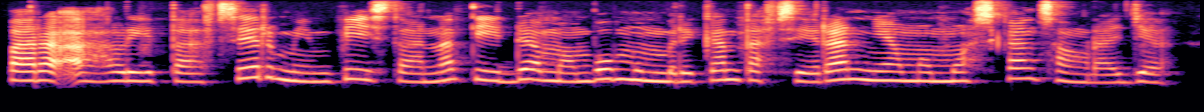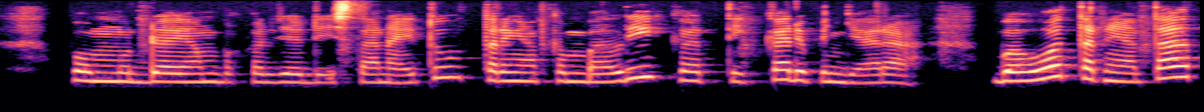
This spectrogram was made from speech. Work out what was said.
Para ahli tafsir mimpi istana tidak mampu memberikan tafsiran yang memuaskan sang raja. Pemuda yang bekerja di istana itu teringat kembali ketika di penjara, bahwa ternyata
